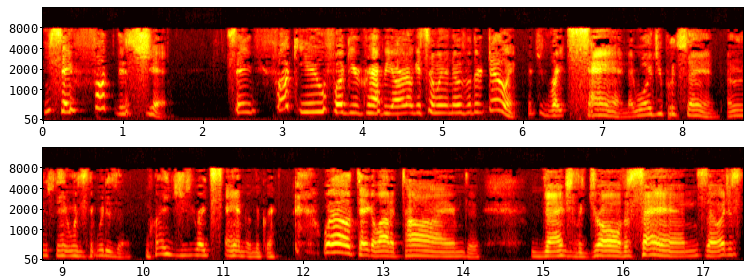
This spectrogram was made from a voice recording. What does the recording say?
he'd say, "Fuck this shit." Say, fuck you, fuck your crappy art, I'll get someone that knows what they're doing. I just write sand. Like, why'd you put sand? I don't understand, what's, what is that? Why did you just write sand on the ground? Well, it'd take a lot of time to actually draw the sand, so I just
